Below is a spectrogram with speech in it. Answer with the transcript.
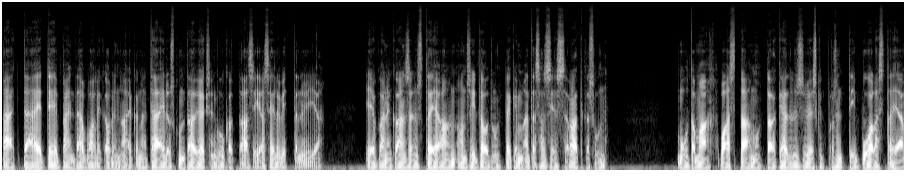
päättää eteenpäin tämän vaalikauden aikana. Tämä eduskunta on yhdeksän kuukautta asiaa selvittänyt ja ja jokainen kansanedustaja on, on sitoutunut tekemään tässä asiassa ratkaisun muutama vastaan, mutta käytännössä 90 prosenttia puolesta ja,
